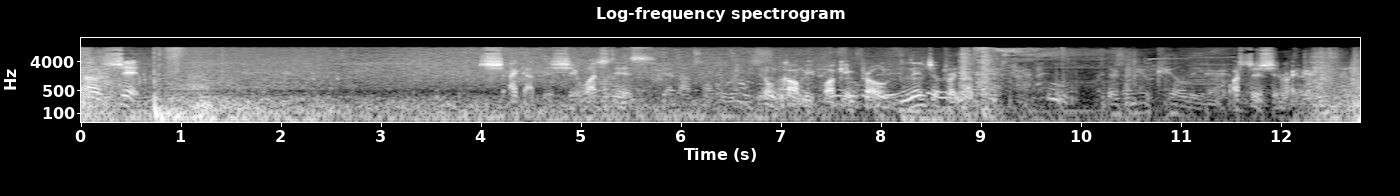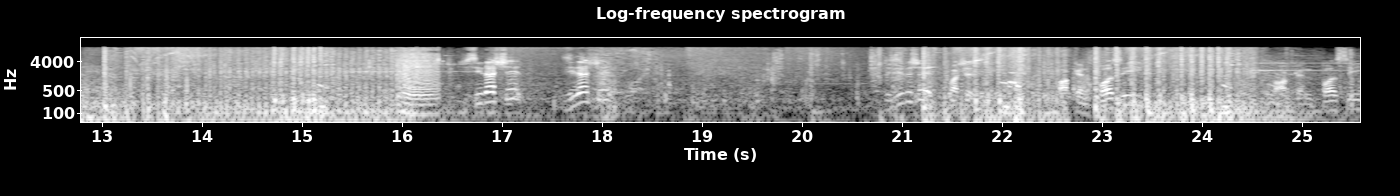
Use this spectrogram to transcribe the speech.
Oh shit. Shh, I got this shit. Watch this. You don't call me fucking pro ninja for nothing. Watch this shit right here. You see that shit? You see that shit? You see the shit? Watch this. Fucking fuzzy. Fucking fuzzy.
